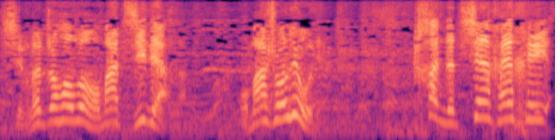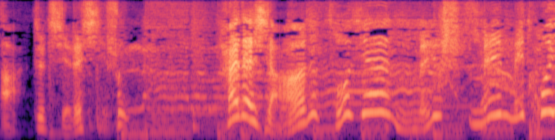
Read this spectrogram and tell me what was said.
醒了之后问我妈几点了，我妈说六点。看着天还黑啊，就起来洗漱，还在想这昨天没没没脱衣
